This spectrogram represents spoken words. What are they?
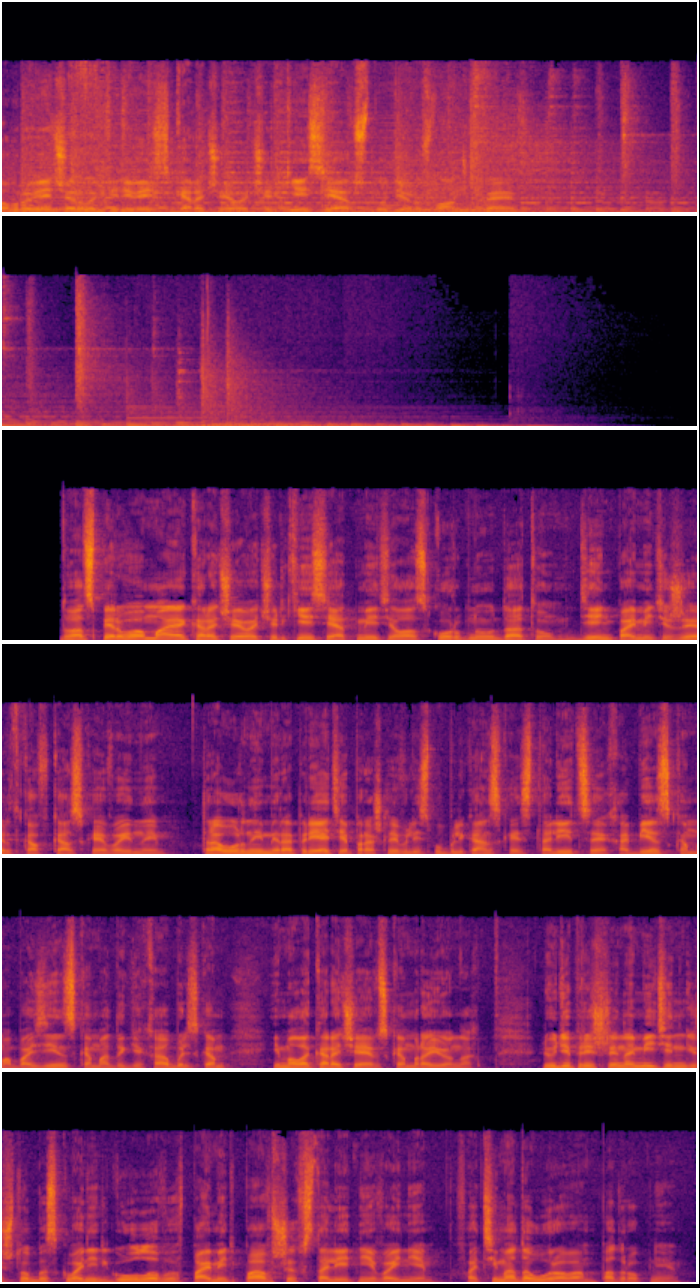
Добрый вечер. В эфире Вести Карачаева-Черкесия. В студии Руслан Чукаев. Двадцать первого мая Карачаева-Черкесия отметила скорбную дату – День памяти жертв Кавказской войны. Траурные мероприятия прошли в республиканской столице, Хабесском, Абазинском, Адыгихабльском и Малокарачаевском районах. Люди пришли на митинги, чтобы склонить головы в память павших в Столетней войне. Фатима Даурова подробнее.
